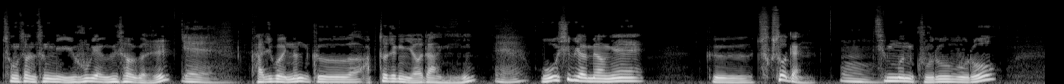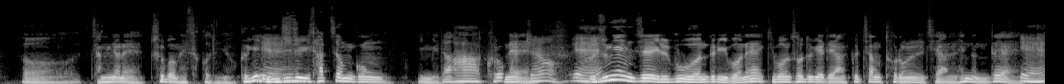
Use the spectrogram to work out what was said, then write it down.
총선 승리 이후의 의석을 예. 가지고 있는 그 압도적인 여당이 예. 50여 명의 그 축소된 음. 친문 그룹으로 어 작년에 출범했었거든요. 그게 예. 민주주의 4.0 입니다. 아, 그렇군요. 예. 그 중에 이제 일부 의원들이 이번에 기본소득에 대한 끝장 토론을 제안을 했는데 예.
